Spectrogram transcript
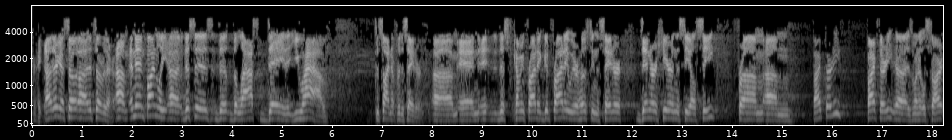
great. Uh, there you go. So uh, it's over there. Um, and then finally, uh, this is the the last day that you have to sign up for the Seder. Um, and it, this coming Friday, Good Friday, we are hosting the Seder dinner here in the CLC from um, 5:30. 5:30 uh, is when it will start.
